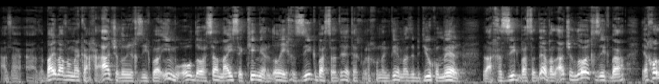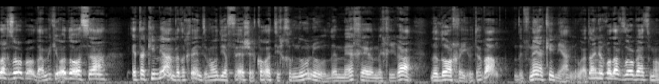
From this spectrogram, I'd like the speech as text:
אז, אז הבאי בא ואומר ככה, עד שלא יחזיק בה, אם הוא עוד לא עשה מייסה קניין, לא החזיק בשדה, תכף אנחנו נגדיר מה זה בדיוק אומר להחזיק בשדה, אבל עד שלא החזיק בה, יכול לחזור בו, למה? כי עוד לא עשה... את הקניין, ולכן זה מאוד יפה שכל התכנון הוא למכר, מכירה, ללא אחריות, אבל לפני הקניין הוא עדיין יכול לחזור בעצמו.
